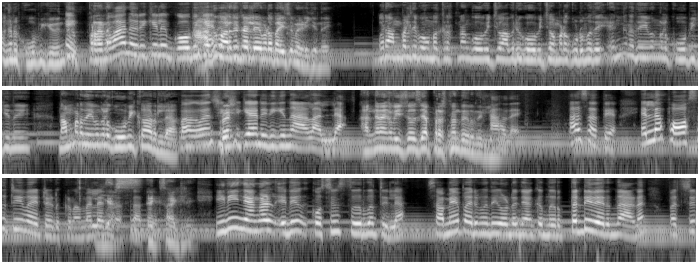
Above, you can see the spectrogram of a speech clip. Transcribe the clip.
അങ്ങനെ കോപിക്കും? ഒരിക്കലും പറഞ്ഞിട്ടല്ലേ ഇവിടെ പൈസ മേടിക്കുന്നത് ഒരു അമ്പലത്തിൽ പോകുമ്പോൾ കൃഷ്ണൻ കോപിച്ചു അവർ കോപിച്ചു നമ്മുടെ കുടുംബത്തെ എങ്ങനെ ദൈവങ്ങൾ കോപിക്കുന്നത് നമ്മുടെ ദൈവങ്ങൾ കോപിക്കാറില്ല. ഭഗവാൻ ശിക്ഷിക്കാനിരിക്കുന്ന ആളല്ല. അങ്ങനെ അങ്ങ് വിശ്വസിച്ച പ്രശ്നം തീർന്നില്ല. അതെ സത്യം. എല്ലാം പോസിറ്റീവായിട്ട് എടുക്കണം അല്ലേ എക്സാക്ട്ലി ഇനി ഞങ്ങൾ ഇത് ക്വസ്റ്റ്യൻസ് തീർന്നിട്ടില്ല. സമയപരിമിതി കൊണ്ട് ഞങ്ങൾക്ക് നിർത്തേണ്ടി വരുന്നതാണ്. പക്ഷെ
